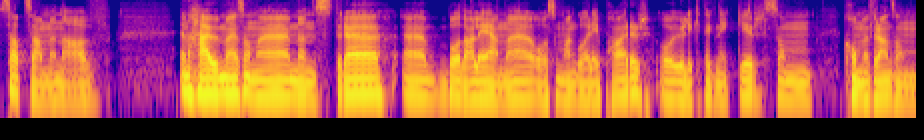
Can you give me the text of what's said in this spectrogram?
satt sammen av en haug med sånne mønstre, uh, både alene og som man går i par, og ulike teknikker som kommer fra en sånn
